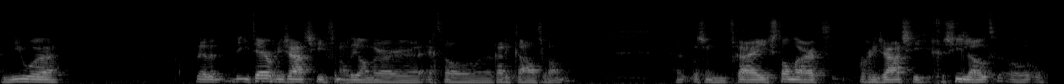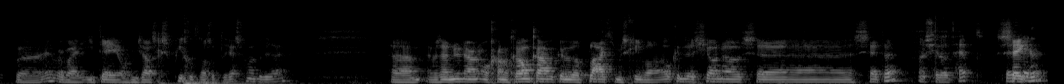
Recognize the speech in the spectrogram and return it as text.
nieuwe. We hebben de IT-organisatie van Alliander eh, echt wel eh, radicaal veranderd. Het was een vrij standaard organisatie, gesiloed, op, eh, hè, waarbij de IT-organisatie gespiegeld was op de rest van het bedrijf. Ehm, en we zijn nu naar een organogram gegaan. We kunnen dat plaatje misschien wel ook in de show notes zetten. Als je dat hebt. Zeker.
